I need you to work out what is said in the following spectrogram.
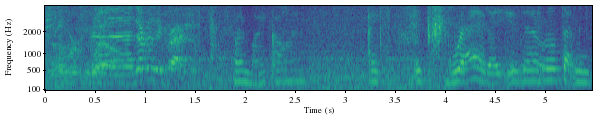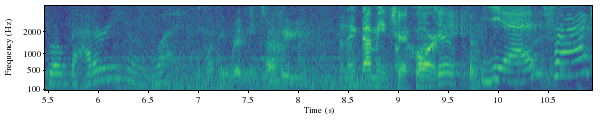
that'll work well. Is my mic on? I, it's red. I, I don't know if that means low battery or what. I think red means I think that means Check one, two. Yes, Frag?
